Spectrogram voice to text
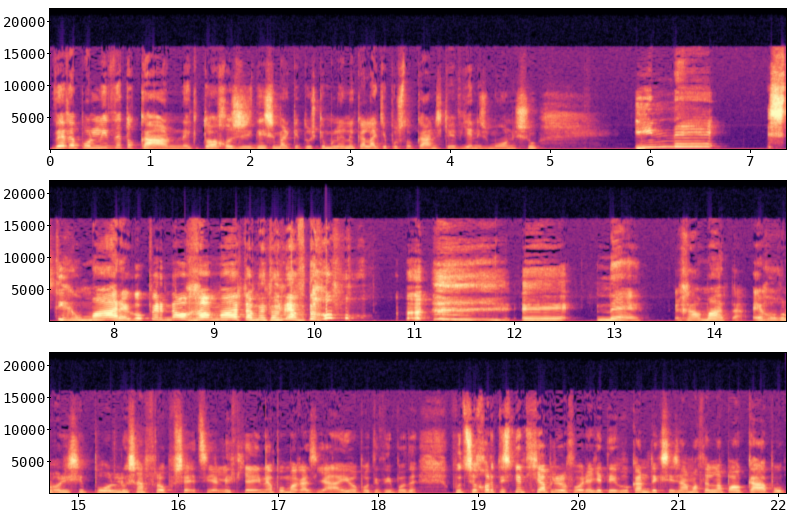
Βέβαια, πολλοί δεν το κάνουν και το έχω συζητήσει με αρκετούς και μου λένε καλά και πώς το κάνεις και βγαίνεις μόνη σου. Είναι στιγμάρα, εγώ περνάω γαμάτα με τον εαυτό μου. ε, ναι, γαμάτα. Έχω γνωρίσει πολλούς ανθρώπους έτσι, η αλήθεια είναι, από μαγαζιά ή από οτιδήποτε, που τους έχω ρωτήσει μια τυχαία πληροφορία, γιατί εγώ κάνω το εξής, άμα θέλω να πάω κάπου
